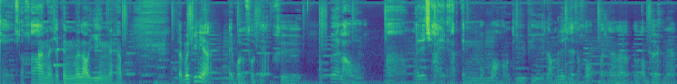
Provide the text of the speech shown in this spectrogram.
เฉยส่วนข้างล่างเนี่ยจะเป็นเมื่อเรายิงนะครับ แต่เมื่อกี้เนี่ยไอ้บนสุดเนี่ยคือเมื่อเราอ่าไม่ได้ใช้นะครับเป็นมุมมองของ TVP เราไม่ได้ใช้สโคปเพราะฉะนั้นเราเราต้องเพิ่มนะครับ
